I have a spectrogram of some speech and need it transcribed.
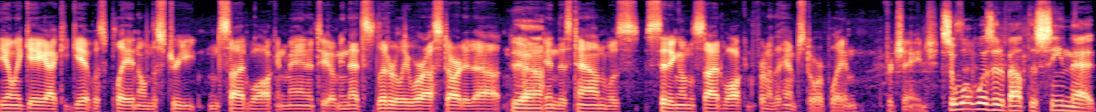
the only gig I could get was playing on the street and sidewalk in Manitou. I mean, that's literally where I started out. Yeah. In this town was sitting on the sidewalk in front of the hemp store playing for change. So, what was it about the scene that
